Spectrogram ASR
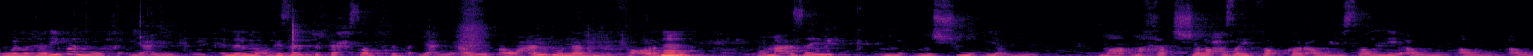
والغريبة إنه يعني إن المعجزات بتحصل في يعني أو أو عنده نبي في أرضه. ومع ذلك مش يعني ما ما خدش لحظة يفكر أو يصلي أو أو أو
